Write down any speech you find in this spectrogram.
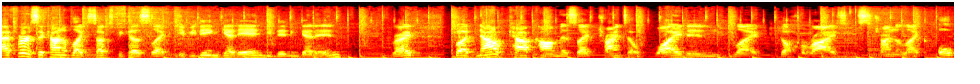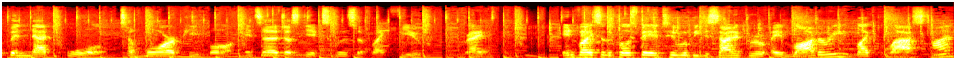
At first, it kind of like sucks because like if you didn't get in, you didn't get in, right? But now Capcom is like trying to widen like the horizons, trying to like open that pool to more people instead of just the exclusive like few, right? Invites to the closed beta 2 will be decided through a lottery like last time.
